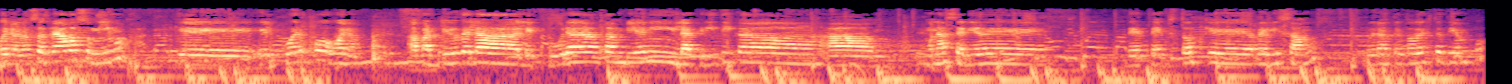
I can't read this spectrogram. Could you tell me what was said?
Bueno, nosotras asumimos que el cuerpo, bueno, a partir de la lectura también y la crítica a una serie de, de textos que revisamos durante todo este tiempo,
